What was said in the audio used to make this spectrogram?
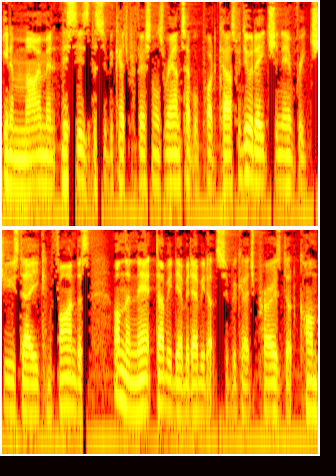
in a moment. This is the Supercoach Professionals Roundtable podcast. We do it each and every Tuesday. You can find us on the net, www.supercoachpros.com.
